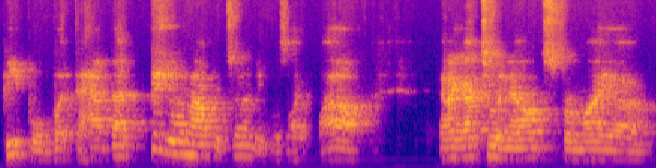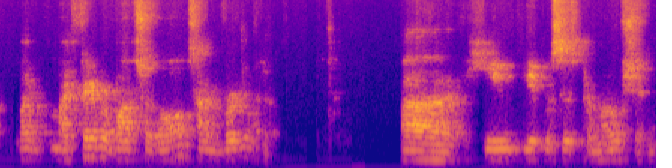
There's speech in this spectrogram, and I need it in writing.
people, but to have that big of an opportunity was like, wow. And I got to announce for my, uh, my, my favorite boxer of all time, Virgil Hill. Uh, he it was his promotion,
